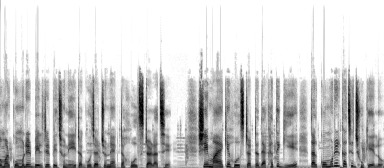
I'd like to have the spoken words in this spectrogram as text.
তোমার কোমরের বেল্টের পেছনে এটা গোজার জন্য একটা হোলস্টার আছে। সে মায়াকে হোলস্টারটা দেখাতে গিয়ে তার কোমরের কাছে ঝুঁকে এলো।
